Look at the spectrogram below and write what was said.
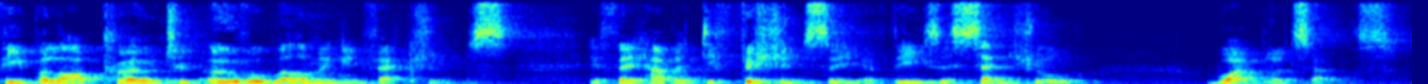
People are prone to overwhelming infections if they have a deficiency of these essential white blood cells.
